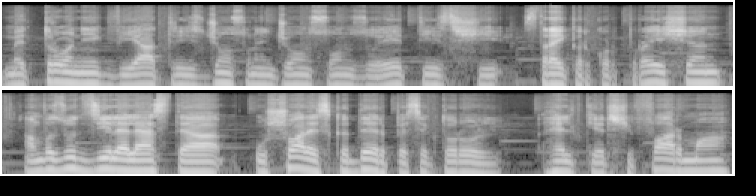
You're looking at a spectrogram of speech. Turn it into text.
Metronic, Viatris, Johnson Johnson, Zoetis și Stryker Corporation. Am văzut zilele astea ușoare scăderi pe sectorul healthcare și pharma.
